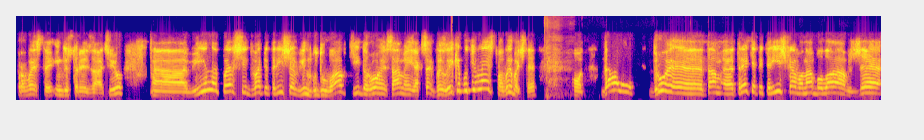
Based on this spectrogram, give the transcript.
провести індустріалізацію, е, він перші 2-5 десятиріччя він будував ті дороги саме як це велике будівництво. Вибачте, от далі. Друге, е, там е, третя п'ятирічка вона була вже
